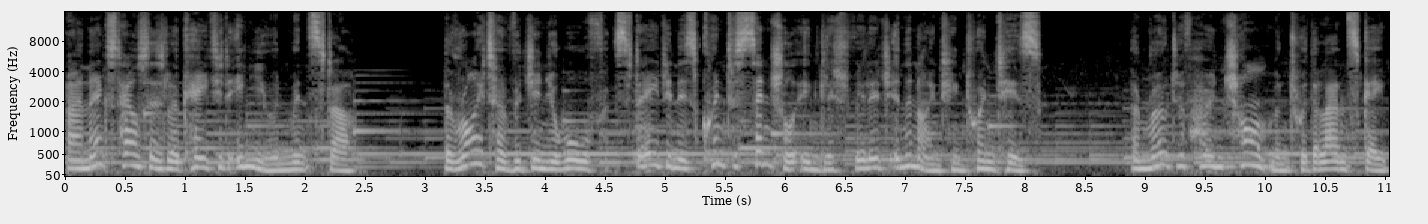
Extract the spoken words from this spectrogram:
Our next house is located in Iwerne Minster. The writer Virginia Woolf stayed in this quintessential English village in the 1920s and wrote of her enchantment with the landscape.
